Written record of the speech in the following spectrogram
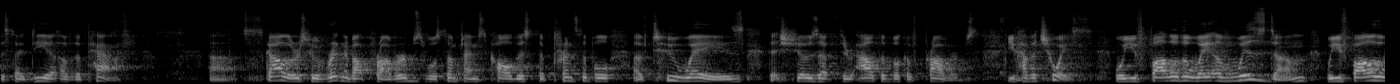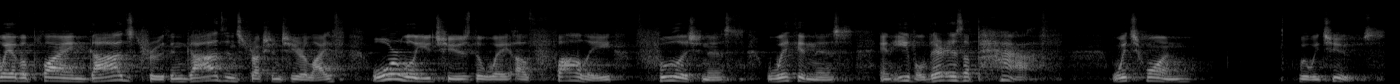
this idea of the path. Uh, scholars who have written about Proverbs will sometimes call this the principle of two ways that shows up throughout the book of Proverbs. You have a choice. Will you follow the way of wisdom? Will you follow the way of applying God's truth and God's instruction to your life? Or will you choose the way of folly, foolishness, wickedness, and evil? There is a path. Which one will we choose?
